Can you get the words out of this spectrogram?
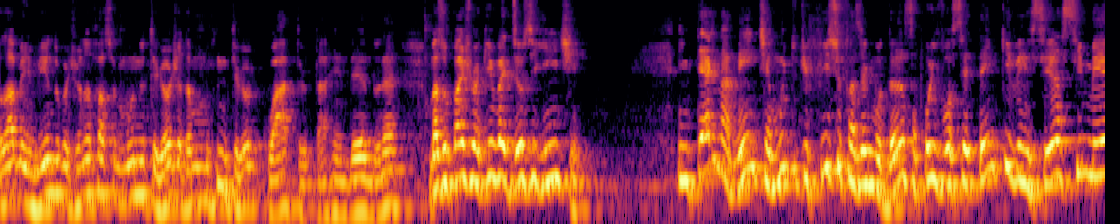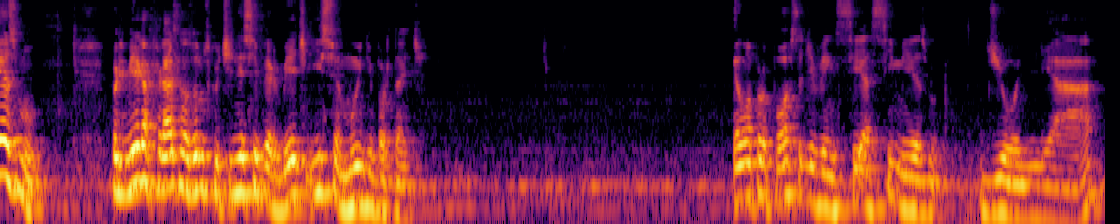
Olá, bem-vindo. Continuando, faço mundo interior, já estamos no mundo interior 4, tá rendendo, né? Mas o pai Joaquim vai dizer o seguinte: internamente é muito difícil fazer mudança, pois você tem que vencer a si mesmo. Primeira frase nós vamos discutir nesse verbete, isso é muito importante. É uma proposta de vencer a si mesmo, de olhar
